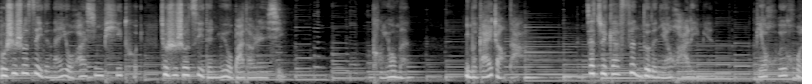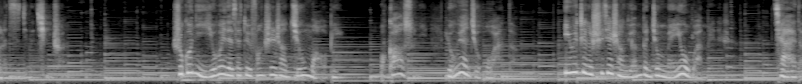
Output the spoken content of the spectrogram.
不是说自己的男友花心劈腿，就是说自己的女友霸道任性。朋友们，你们该长大了，在最该奋斗的年华里面。别挥霍了自己的青春。如果你一味的在对方身上揪毛病，我告诉你，永远救不完的。因为这个世界上原本就没有完美的人。亲爱的，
